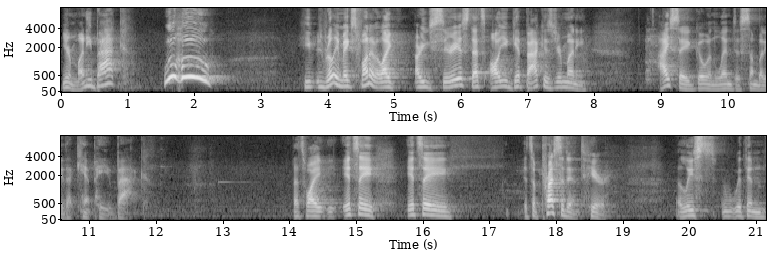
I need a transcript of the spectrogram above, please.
Your money back? Woohoo! He really makes fun of it. Like, are you serious? That's all you get back is your money. I say go and lend to somebody that can't pay you back. That's why it's a it's a it's a precedent here at least within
